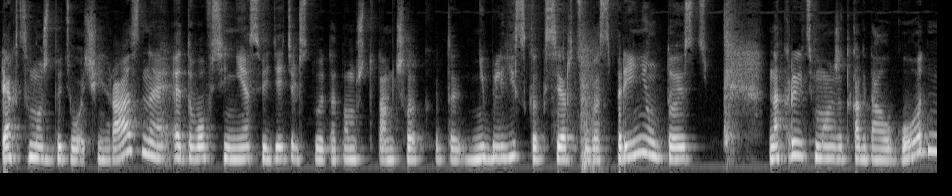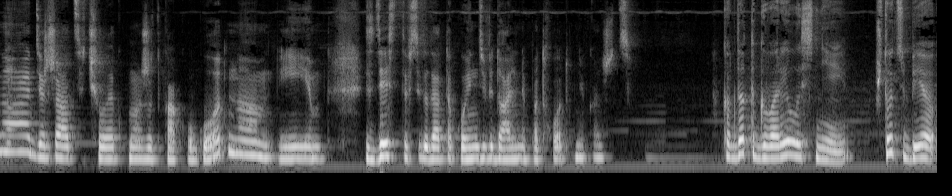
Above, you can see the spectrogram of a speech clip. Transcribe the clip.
реакция может быть очень разная. Это вовсе не свидетельствует о том, что там человек это не близко к сердцу воспринял, то есть накрыть может когда угодно, держаться человек может как угодно, и здесь это всегда такой индивидуальный подход, мне кажется. Когда ты говорила с ней, что тебе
